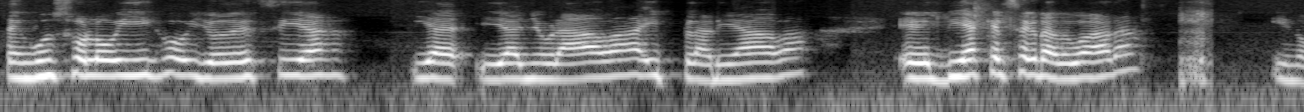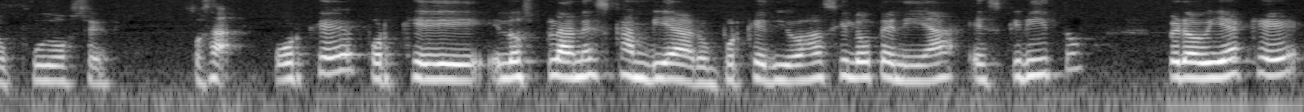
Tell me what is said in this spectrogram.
Tengo un solo hijo y yo decía y, y añoraba y planeaba el día que él se graduara y no pudo ser. O sea, ¿por qué? Porque los planes cambiaron, porque Dios así lo tenía escrito, pero había que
